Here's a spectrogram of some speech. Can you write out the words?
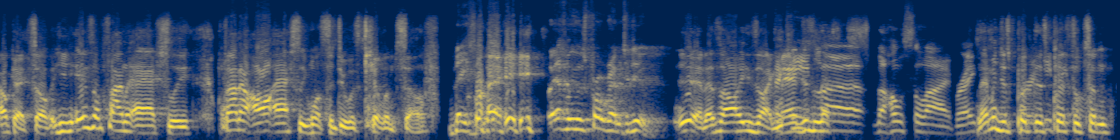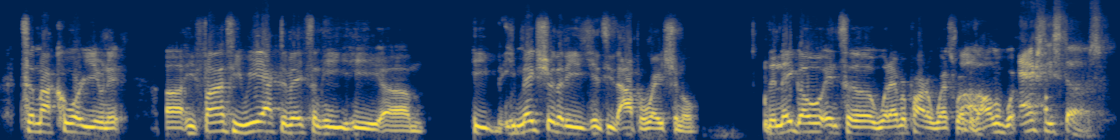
Okay, so he ends up finding Ashley. Find out all Ashley wants to do is kill himself. Basically, Right? That's what he was programmed to do. yeah, that's all he's like. To Man, keep just let, uh, the host alive, right? let me just put Or this pistol people- to to my core unit. Uh, he finds he reactivates him. He he um, he he makes sure that he he's, he's operational. Then they go into whatever part of Westworld. 'cause Oh. all of what? Ashley Stubbs.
